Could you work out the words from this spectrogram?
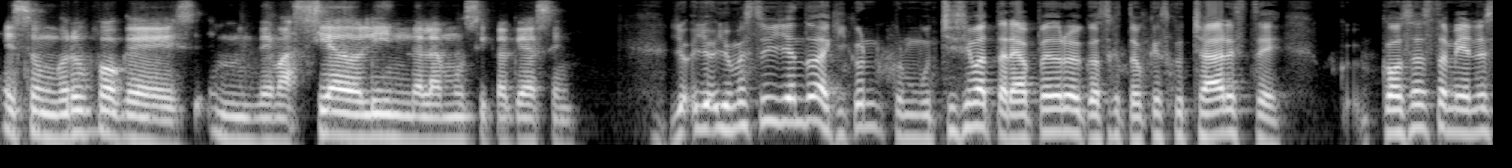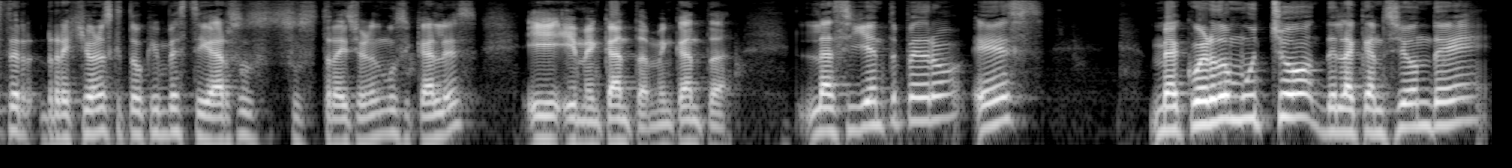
Es un grupo que es demasiado linda la música que hacen. Yo, me estoy yendo de aquí con, muchísima tarea, Pedro, de cosas que tengo que escuchar, este, cosas también, este, regiones que tengo que investigar sus, tradiciones musicales y, y, me encanta, me encanta. La siguiente, Pedro, es, me acuerdo mucho de la canción de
